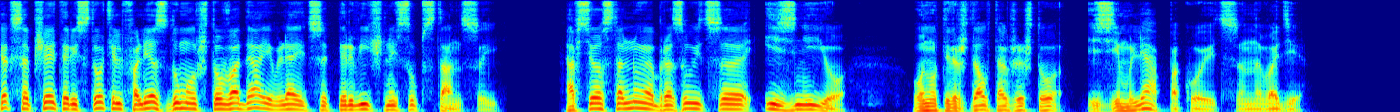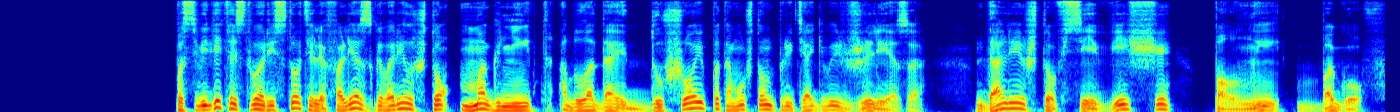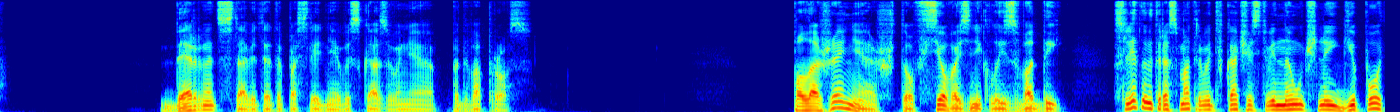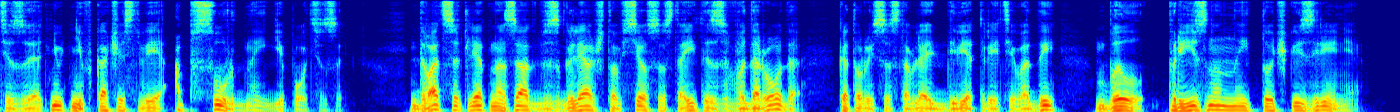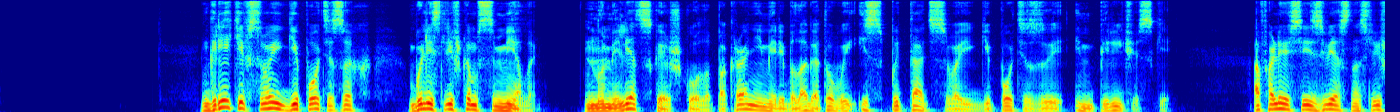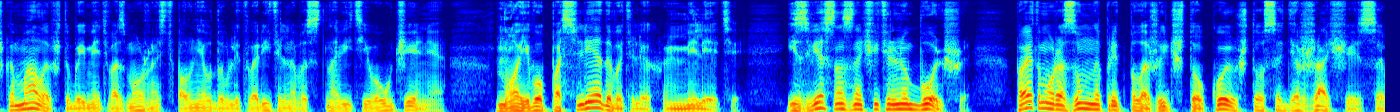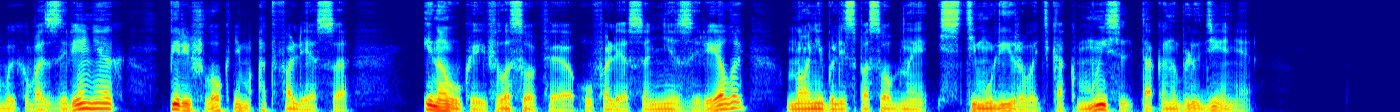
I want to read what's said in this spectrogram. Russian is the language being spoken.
Как сообщает Аристотель, Фалес думал, что вода является первичной субстанцией, а все остальное образуется из нее. Он утверждал также, что земля покоится на воде. По свидетельству Аристотеля, Фалес говорил, что магнит обладает душой, потому что он притягивает железо. Далее, что все вещи полны богов. Бернет ставит это последнее высказывание под вопрос. Положение, что все возникло из воды, следует рассматривать в качестве научной гипотезы, отнюдь не в качестве абсурдной гипотезы. Двадцать лет назад взгляд, что все состоит из водорода, который составляет две трети воды, был признанной точкой зрения. Греки в своих гипотезах были слишком смелы, но Милецкая школа, по крайней мере, была готова испытать свои гипотезы эмпирически. О Фалесе известно слишком мало, чтобы иметь возможность вполне удовлетворительно восстановить его учение — но о его последователях в Милете известно значительно больше, поэтому разумно предположить, что кое-что содержащееся в их воззрениях перешло к ним от Фалеса. И наука, и философия у Фалеса не зрелы, но они были способны стимулировать как мысль, так и наблюдение.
